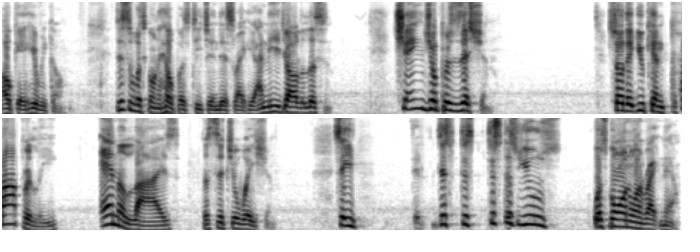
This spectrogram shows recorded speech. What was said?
Okay, here we go. This is what's gonna help us teach in this right here. I need y'all to listen. Change your position so that you can properly analyze the situation. See, just just just just use what's going on right now.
